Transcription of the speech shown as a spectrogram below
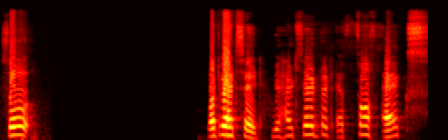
So, what we had said? We had said that f of x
